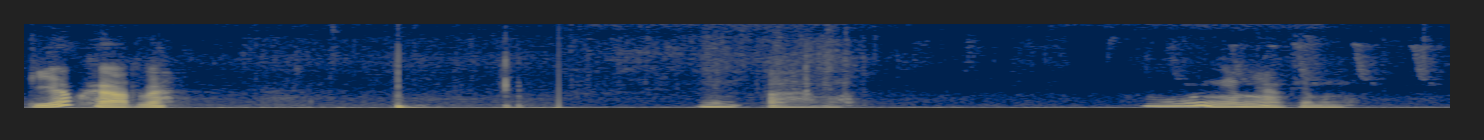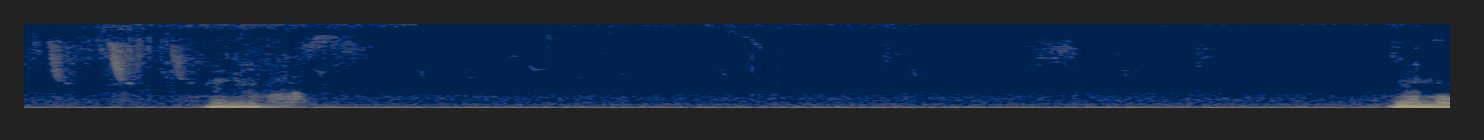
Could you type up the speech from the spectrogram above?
เกียบขาดไปนี่มันป่า โอ้ยเงี้ยยากจังมึงเงี้ยบ่เงี้ยบ่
